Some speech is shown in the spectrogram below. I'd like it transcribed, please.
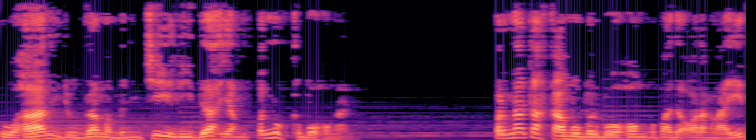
Tuhan juga membenci lidah yang penuh kebohongan. Pernahkah kamu berbohong kepada orang lain?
